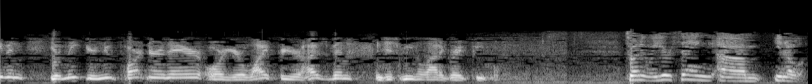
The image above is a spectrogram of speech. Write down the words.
even you'll meet your new partner there, or your wife or your husband, and just meet a lot of great people. So anyway, you're saying, um, you know,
